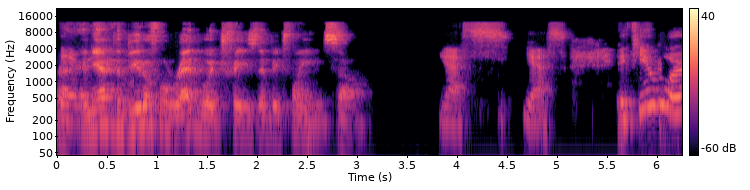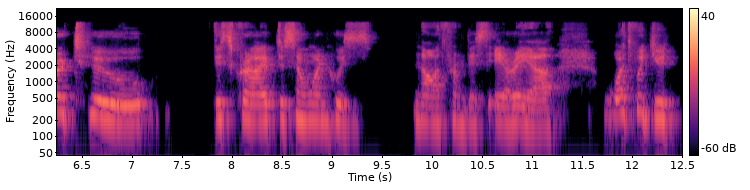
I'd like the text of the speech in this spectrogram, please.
right. And you have the beautiful redwood trees in between. So, yes, yes. If you were to describe to someone who's not from this area, what would you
